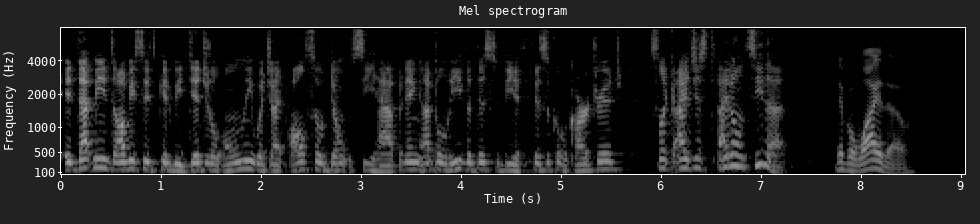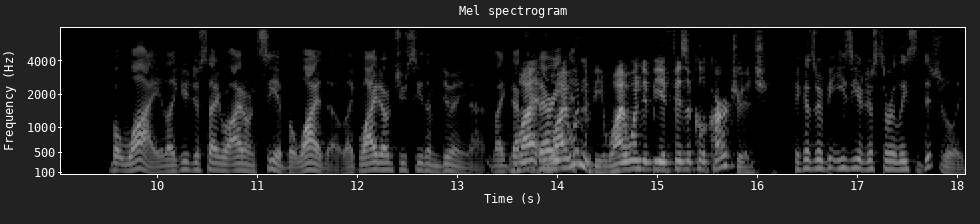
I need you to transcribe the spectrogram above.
it, that means obviously it's going to be digital only which i also don't see happening i believe that this would be a physical cartridge so like i just i don't see that Yeah, but why though? But why? Like you're just saying, well, I don't see it, but why though? Like, why don't you see them doing that? Like, that's why, very why wouldn't it be why wouldn't it be a physical cartridge because it would be easier just to release it digitally.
